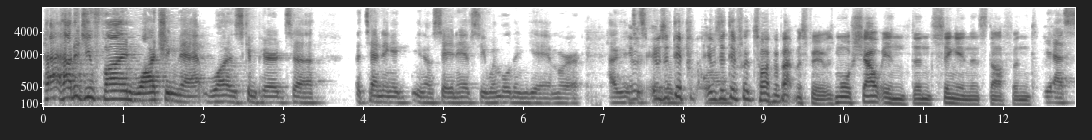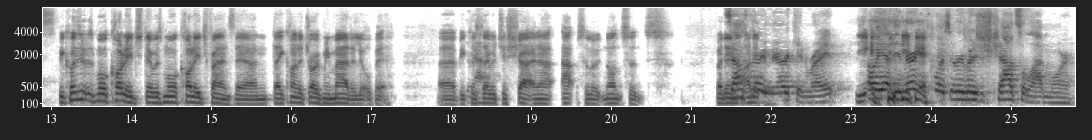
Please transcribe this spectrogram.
How, how, did you find watching that was compared to attending a, you know, say an AFC Wimbledon game or? How you it was, it was a different it was a different type of atmosphere. It was more shouting than singing and stuff. And yes, because it was more college, there was more college fans there, and they kind of drove me mad a little bit uh, because yeah. they were just shouting out absolute nonsense. But sounds very American, right? Yeah, oh yeah, the American yeah. sports everybody just shouts a lot more.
